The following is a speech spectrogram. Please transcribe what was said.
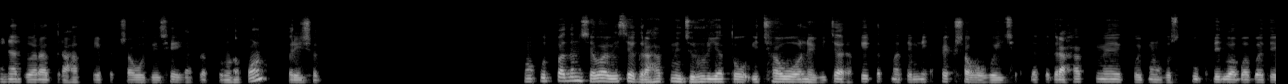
એના દ્વારા ગ્રાહકની અપેક્ષાઓ જે છે, એ આપણે પૂર્ણ પણ કરી શકીએ. ઉત્પાદન સેવા વિશે ગ્રાહકની જરૂરિયાતો, ઈચ્છાઓ અને વિચાર હકીકતમાં તેમની અપેક્ષાઓ હોય છે. એટલે કે ગ્રાહકને કોઈ પણ વસ્તુ ખરીદવા બાબતે,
